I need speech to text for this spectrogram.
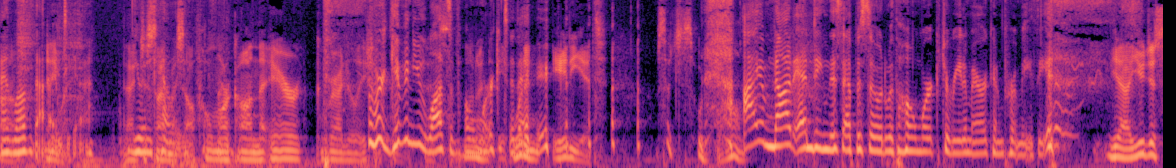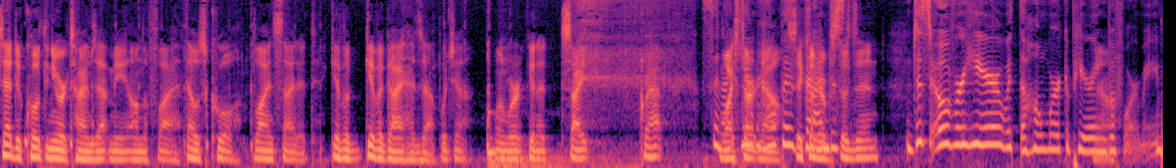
I um, love that anyway, idea. I you just signed myself homework on the air. Congratulations. We're giving you lots of homework an, today. What an idiot. such so dumb. I am not ending this episode with homework to read American Prometheus. yeah, you just had to quote the New York Times at me on the fly. That was cool. Blindsided. Give a give a guy a heads up, would you? When we're gonna cite crap. Listen, Why start now? Six hundred episodes in. Just over here with the homework appearing no. before me.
